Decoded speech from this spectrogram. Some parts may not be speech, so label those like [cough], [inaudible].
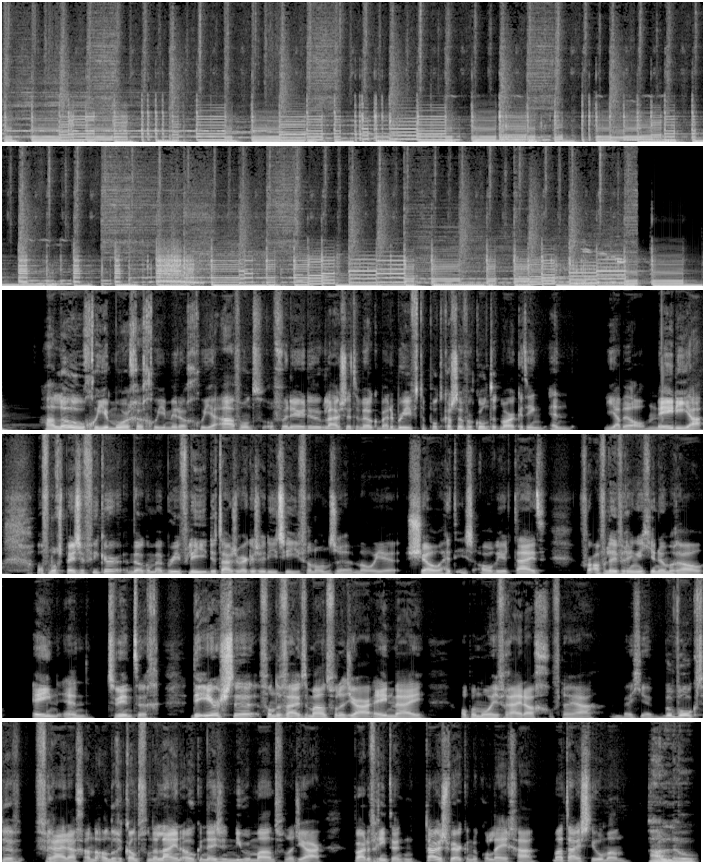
Hallo, goedemorgen, goedemiddag, goedenavond of wanneer je dit ook luistert welkom bij de Brief, de podcast over content marketing en jawel, media. Of nog specifieker, welkom bij Briefly, de thuiswerkerseditie van onze mooie show. Het is alweer tijd voor afleveringetje nummer 21. De eerste van de vijfde maand van het jaar, 1 mei, op een mooie vrijdag. Of nou ja, een beetje bewolkte vrijdag. Aan de andere kant van de lijn, ook in deze nieuwe maand van het jaar, waar de vriend en thuiswerkende collega Matthijs Stielman. Hallo.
